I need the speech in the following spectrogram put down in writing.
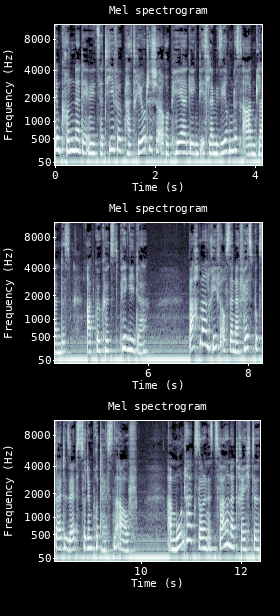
dem Gründer der Initiative Patriotische Europäer gegen die Islamisierung des Abendlandes, abgekürzt Pegida. Bachmann rief auf seiner Facebook-Seite selbst zu den Protesten auf. Am Montag sollen es 200 Rechte,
